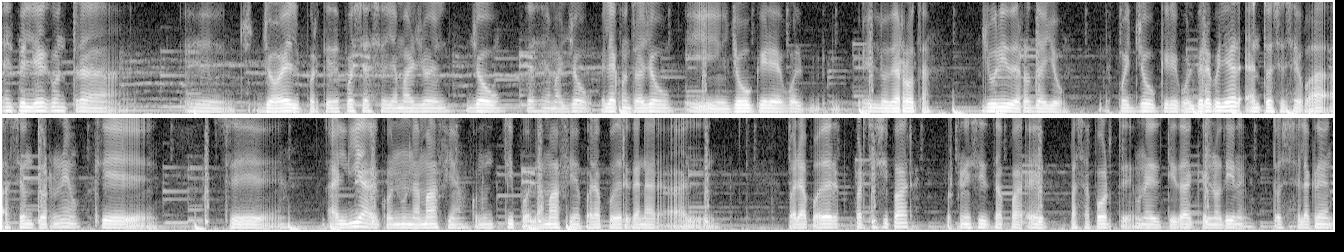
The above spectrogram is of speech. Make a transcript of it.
Él pelea contra eh, Joel, porque después se hace llamar Joel, Joe, se hace llamar Joe. Pelea contra Joe y Joe quiere él lo derrota. Yuri derrota a Joe. Después Joe quiere volver a pelear, entonces se va a hacer un torneo que se alía con una mafia, con un tipo de la mafia para poder ganar al para poder participar porque necesita eh, pasaporte, una identidad que él no tiene, entonces se la crean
